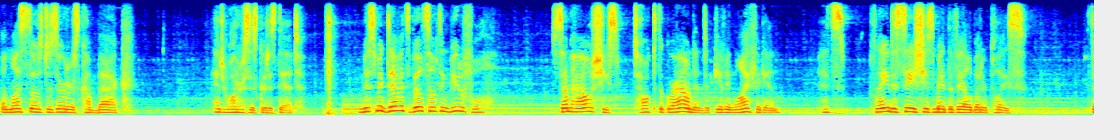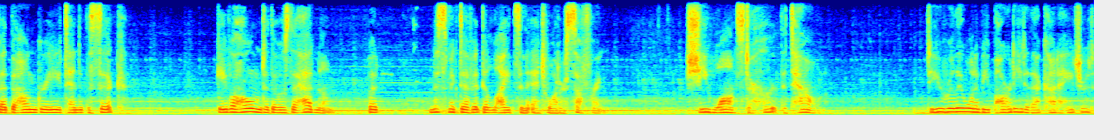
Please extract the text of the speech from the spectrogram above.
Unless those deserters come back, Edgewater's as good as dead. Miss McDevitt's built something beautiful. Somehow she's talked the ground into giving life again. It's plain to see she's made the Vale a better place. Fed the hungry, tended the sick, gave a home to those that had none. But Miss McDevitt delights in Edgewater's suffering. She wants to hurt the town. Do you really want to be party to that kind of hatred?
